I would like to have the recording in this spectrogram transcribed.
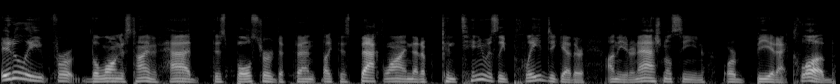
Italy for the longest time have had this bolster of defense, like this back line that have continuously played together on the international scene or be it at club.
